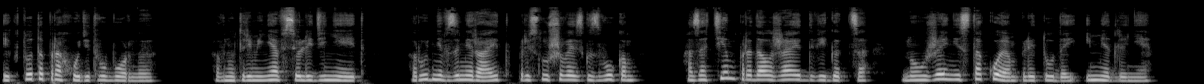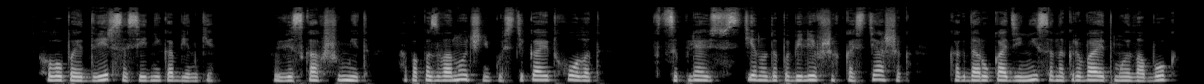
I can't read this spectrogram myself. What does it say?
и кто-то проходит в уборную. Внутри меня все леденеет. Руднев замирает, прислушиваясь к звукам, а затем продолжает двигаться, но уже не с такой амплитудой и медленнее. Хлопает дверь соседней кабинки. В висках шумит, а по позвоночнику стекает холод. Вцепляюсь в стену до побелевших костяшек, когда рука Дениса накрывает мой лобок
